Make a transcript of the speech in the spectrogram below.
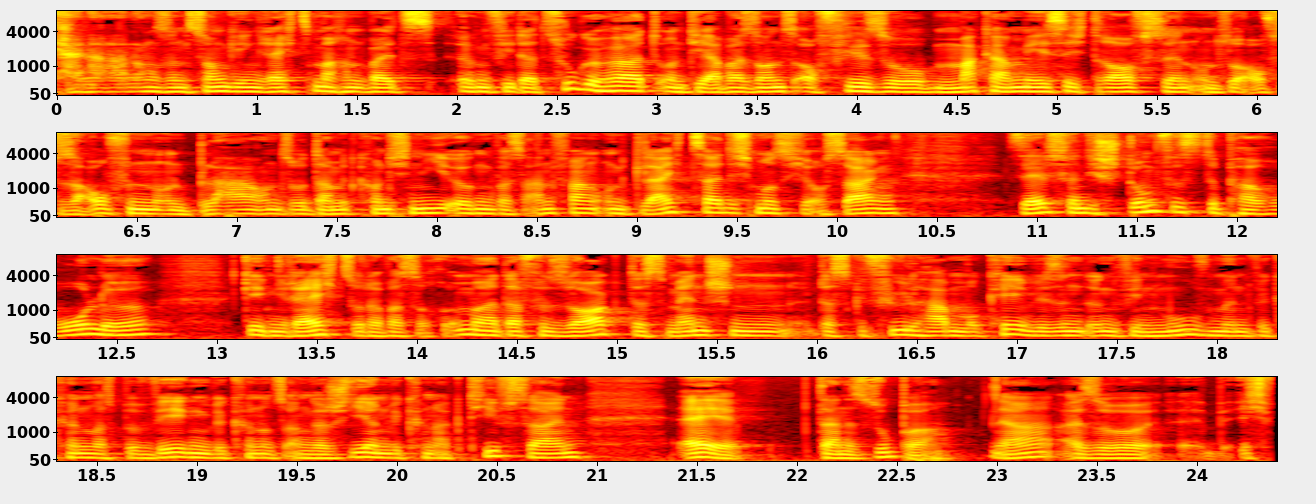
keine Ahnung, so einen Song gegen rechts machen, weil es irgendwie dazugehört und die aber sonst auch viel so mackermäßig drauf sind und so auf Saufen und bla und so. Damit konnte ich nie irgendwas anfangen. Und gleichzeitig muss ich auch sagen, selbst wenn die stumpfeste Parole gegen rechts oder was auch immer dafür sorgt, dass Menschen das Gefühl haben, okay, wir sind irgendwie ein Movement, wir können was bewegen, wir können uns engagieren, wir können aktiv sein, ey, dann ist super. Ja, also ich,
